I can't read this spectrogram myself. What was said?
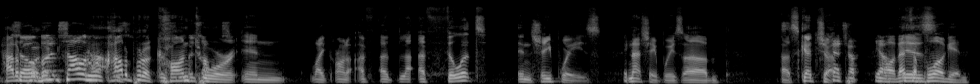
How to so, put but a, SolidWorks how, how to put a is- is contour in like on a, a, a fillet in Shapeways, not Shapeways, um, uh, SketchUp. SketchUp. Yeah. Oh, that's is- a plug-in.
